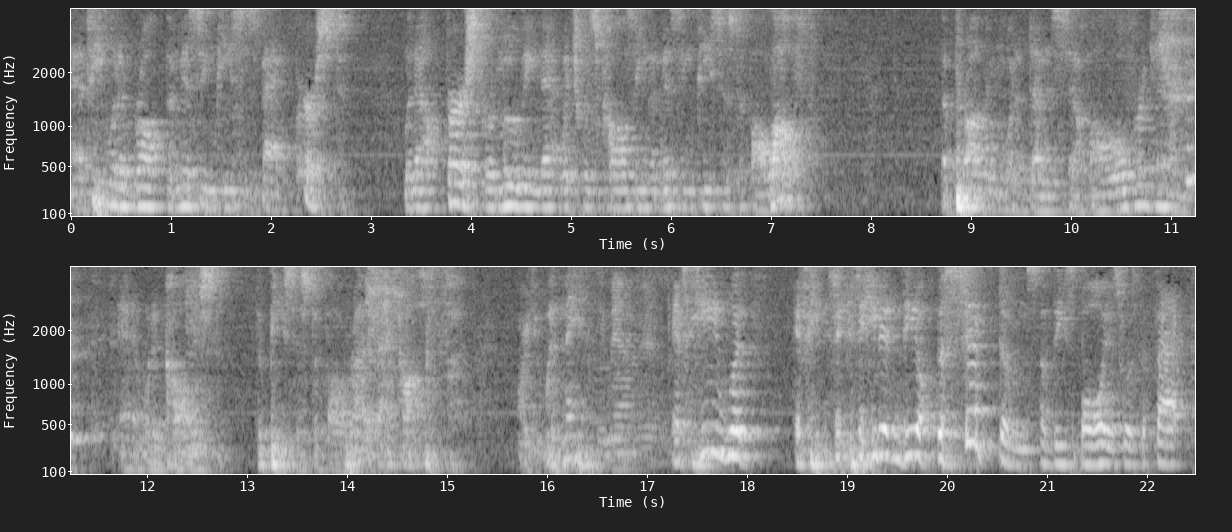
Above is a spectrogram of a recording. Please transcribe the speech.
And if he would have brought the missing pieces back first, without first removing that which was causing the missing pieces to fall off, the problem would have done itself all over again, and it would have caused the pieces to fall right back off. Are you with me? Amen. If he would, if he, see, see, he didn't deal, the symptoms of these boys was the fact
